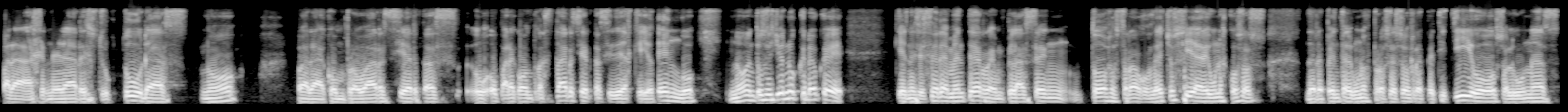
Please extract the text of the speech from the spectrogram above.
para generar estructuras, ¿no? Para comprobar ciertas, o, para contrastar ciertas ideas que yo tengo, ¿no? Entonces yo no creo que, que necesariamente reemplacen todos los trabajos. De hecho, sí hay algunas cosas, de repente algunos procesos repetitivos, algunas,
